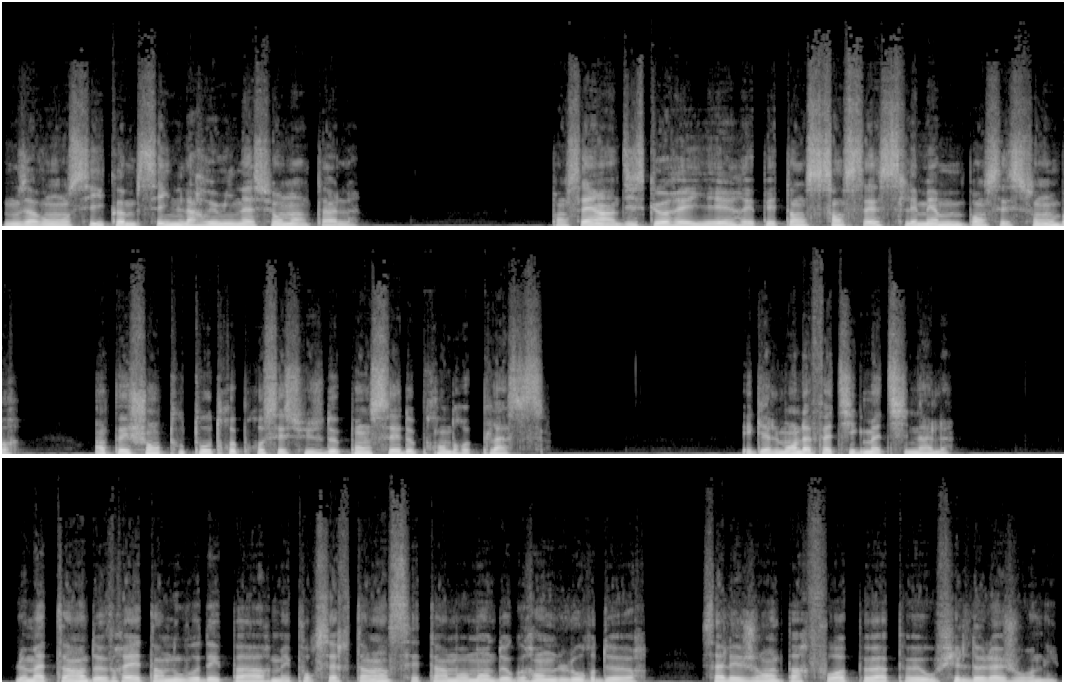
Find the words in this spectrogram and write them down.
Nous avons aussi comme signe la rumination mentale. Pensez à un disque rayé répétant sans cesse les mêmes pensées sombres, empêchant tout autre processus de pensée de prendre place. Également la fatigue matinale. Le matin devrait être un nouveau départ, mais pour certains, c'est un moment de grande lourdeur, s'allégeant parfois peu à peu au fil de la journée.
